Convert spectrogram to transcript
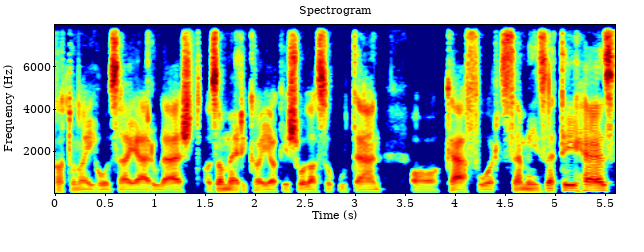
katonai hozzájárulást az amerikaiak és olaszok után a KFOR személyzetéhez.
